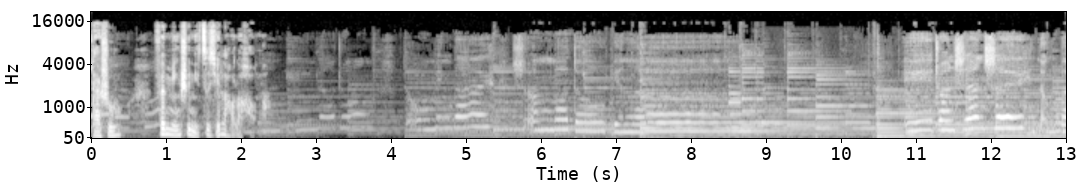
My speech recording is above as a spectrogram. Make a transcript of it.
大叔，分明是你自己老了好吗？都明白，什么都变了。一转身，谁能把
